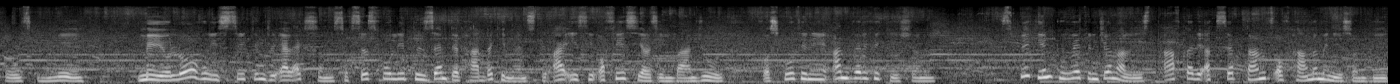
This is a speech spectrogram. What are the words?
polls in May. Mayor Lowe, who is seeking re-election, successfully presented her documents to IEC officials in Banjul for scrutiny and verification. Speaking to waiting journalists after the acceptance of her nomination bid,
